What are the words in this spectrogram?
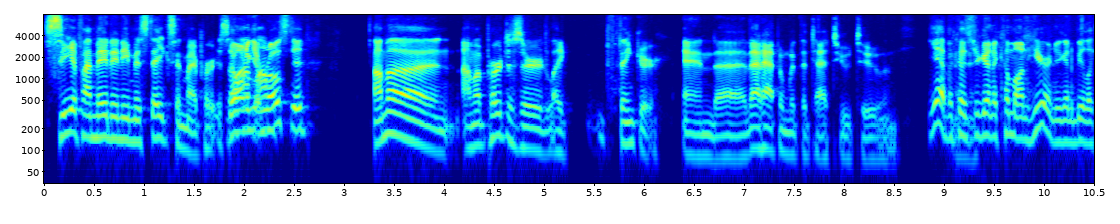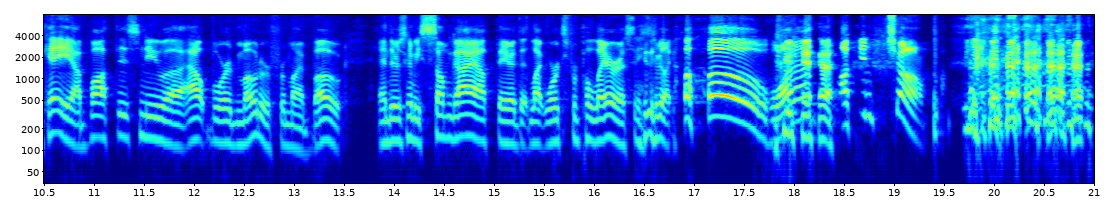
see if i made any mistakes in my purchase Don't want to get I'm- roasted. I'm a I'm a purchaser like thinker, and uh, that happened with the tattoo too. And Yeah, because you're going to come on here and you're going to be like, hey, I bought this new uh, outboard motor for my boat. And there's going to be some guy out there that like works for Polaris and he's going to be like, ho, ho, what a fucking chump.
